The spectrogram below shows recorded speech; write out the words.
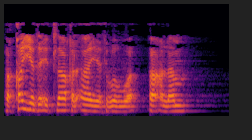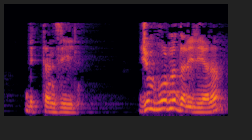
فقيد إطلاق الآية وهو أعلم بالتنزيل. جمهور دليل yana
